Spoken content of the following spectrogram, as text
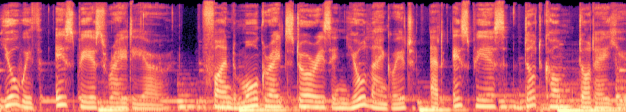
You're with SBS Radio. Find more great stories in your language at sbs.com.au.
